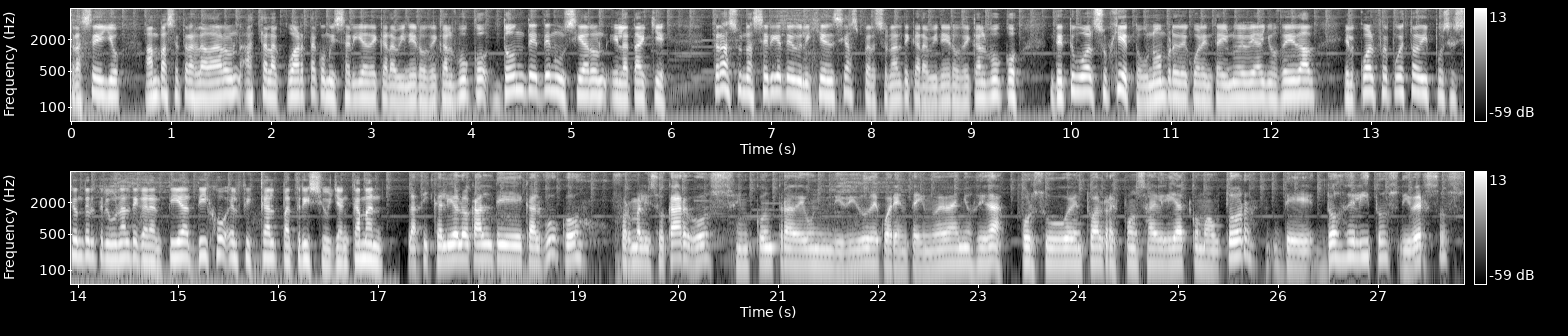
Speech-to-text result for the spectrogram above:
Tras ello, ambas se trasladaron hasta la cuarta comisaría de carabineros de Calbuco, donde denunciaron el ataque. Tras una serie de diligencias, personal de carabineros de Calbuco detuvo al sujeto, un hombre de 49 años de edad, el cual fue puesto a disposición del Tribunal de Garantía, dijo el fiscal Patricio Yancamán. La Fiscalía Local de Calbuco formalizó cargos en contra de un individuo de 49 años de edad por su eventual responsabilidad como autor de dos delitos diversos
